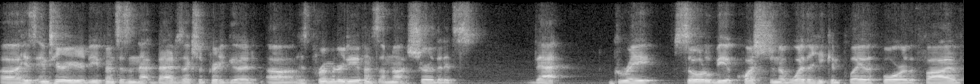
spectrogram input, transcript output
Uh, his interior defense isn't that bad; it's actually pretty good. Uh, his perimeter defense, I'm not sure that it's that great. So it'll be a question of whether he can play the four or the five.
